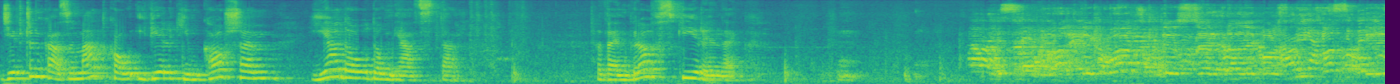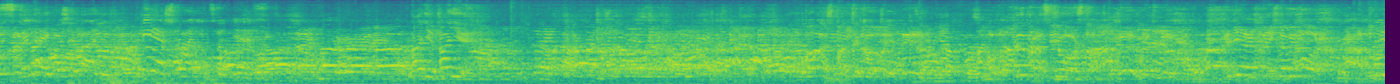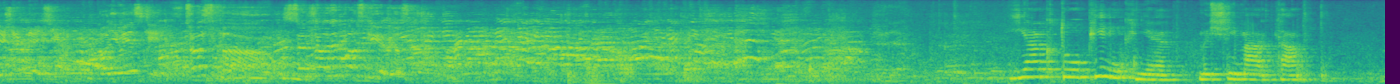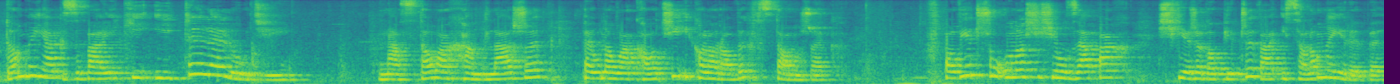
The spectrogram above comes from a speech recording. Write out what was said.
dziewczynka z matką i wielkim koszem jadą do miasta. Węgrowski rynek. Kład, ty z centralnej Polski. Ale jak go się pani. Wiesz pani co nie? Panie, panie! Pokaż pan te koty. Wybrać nie można. Wybierać weź na wyborach, a tu wiesz jak leci. Po niemiecki. Coś pan. Z centralnej Polski je wiozę. Jak tu pięknie, myśli Marta. Domy jak z bajki i tyle ludzi. Na stołach handlarzy pełno łakoci i kolorowych wstążek. W powietrzu unosi się zapach świeżego pieczywa i solonej ryby.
